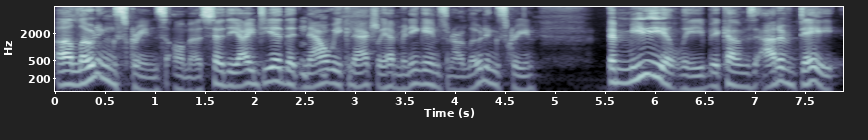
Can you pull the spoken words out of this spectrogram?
uh, loading screens almost. So the idea that now we can actually have mini games in our loading screen immediately becomes out of date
